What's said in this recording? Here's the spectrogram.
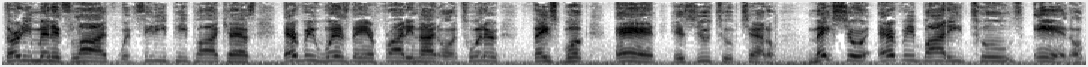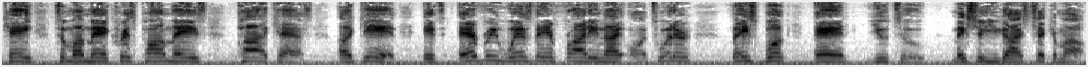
30 minutes live with CDP Podcast every Wednesday and Friday night on Twitter, Facebook, and his YouTube channel. Make sure everybody tunes in, okay, to my man Chris Palme's podcast. Again, it's every Wednesday and Friday night on Twitter, Facebook, and YouTube. Make sure you guys check him out.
